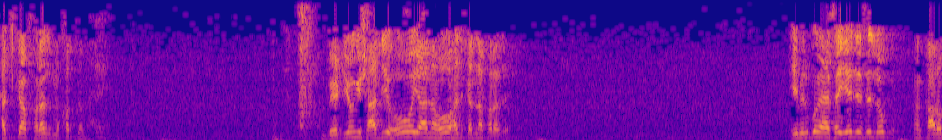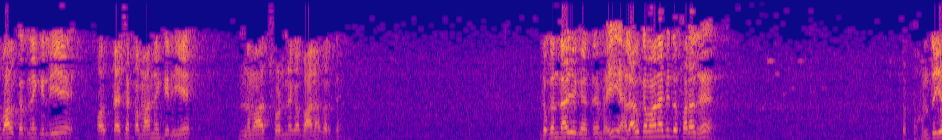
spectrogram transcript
حج کا فرض مقدم ہے۔ بیٹیوں کی شادی ہو یا نہ ہو، حج کرنا فرض ہے۔ یہ بالکل ایسا ہی ہے جیسے لوگ کاروبار کرنے کے لیے اور پیسہ کمانے کے لیے نماز چھوڑنے کا بہانہ کرتے ہیں۔ دکاندار یہ کہتے ہیں، بھائی، حلال کمانا بھی تو فرض ہے۔ تو ہم تو یہ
